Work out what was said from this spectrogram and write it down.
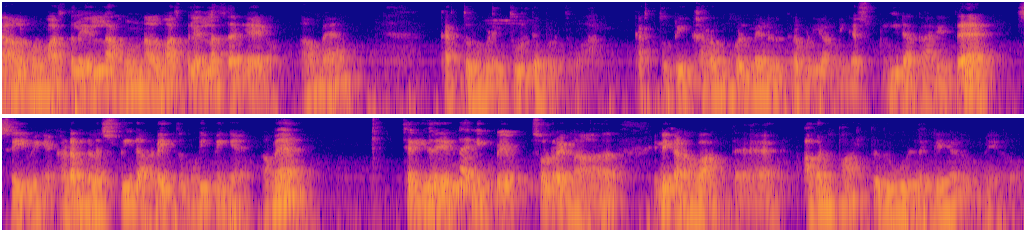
நாலு மூணு மாதத்துல எல்லாம் மூணு நாலு மாதத்துல எல்லாம் சரியாயிடும். அவன் கர்த்தர் உங்களை துரிதப்படுத்துவார். கர்த்தருடைய கரம் உங்கள் மேல் இருக்கிறபடியா நீங்கள் ஸ்பீடாக காரியத்தை செய்வீங்க. கடன்களை ஸ்பீடாக அடைத்து முடிப்பீங்க. அவன் சரி இதில் என்ன இன்னைக்கு சொல்கிறேன்னா இன்னைக்கான வார்த்தை அவன் பார்த்தது உள்ளங்கை அளவு மேகம்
